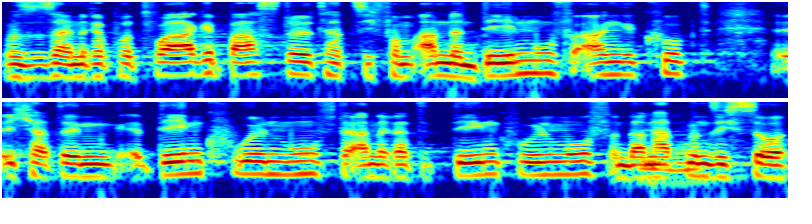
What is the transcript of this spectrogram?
wir so sein Repertoire gebastelt, hat sich vom anderen den Move angeguckt. Ich hatte den, den coolen Move, der andere hatte den coolen Move. Und dann mhm. hat man sich so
